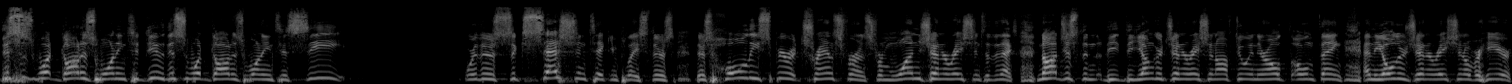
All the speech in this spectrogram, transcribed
This is what God is wanting to do. This is what God is wanting to see where there's succession taking place. There's, there's Holy Spirit transference from one generation to the next. Not just the, the, the, younger generation off doing their own, own thing and the older generation over here,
